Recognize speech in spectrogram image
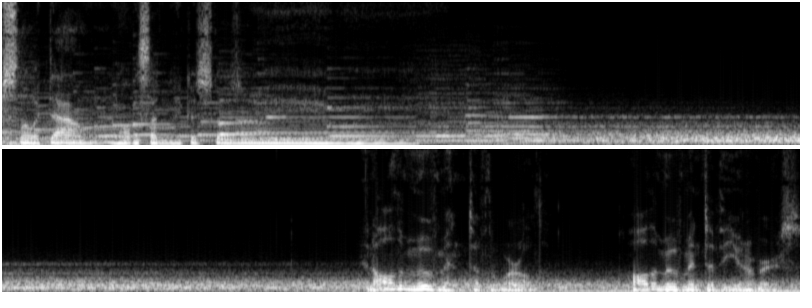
slow it down, and all of a sudden it just goes. And all the movement of the world, all the movement of the universe,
